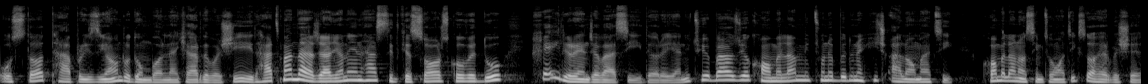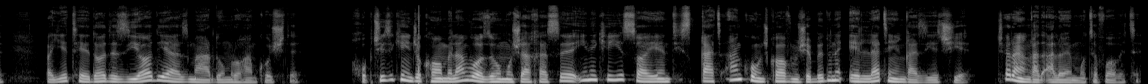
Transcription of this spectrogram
استاد تبریزیان رو دنبال نکرده باشید حتما در جریان این هستید که سارس کوو دو خیلی range وسیعی داره یعنی توی بعضیا کاملا می‌تونه بدون هیچ علامتی کاملا asymptomatic ظاهر بشه و یه تعداد زیادی از مردم رو هم کشته خب چیزی که اینجا کاملا واضح و مشخصه اینه که یه scientist قطعا کنجکاو میشه بدونه علت این قضیه چیه. چرا انقدر علائم متفاوته؟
